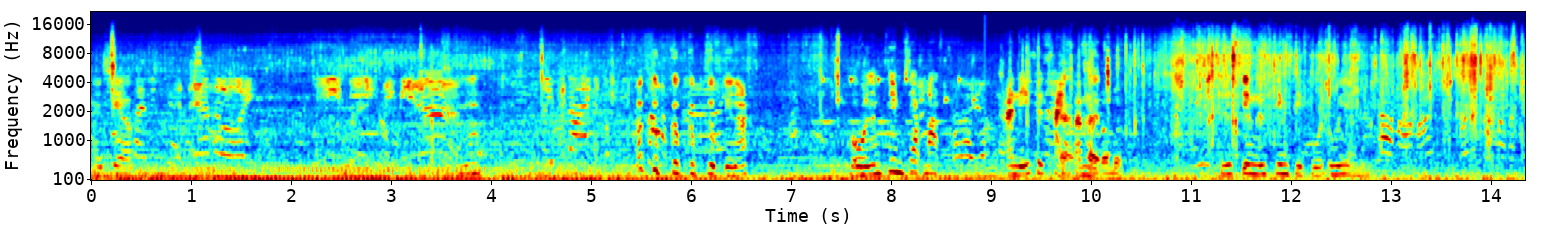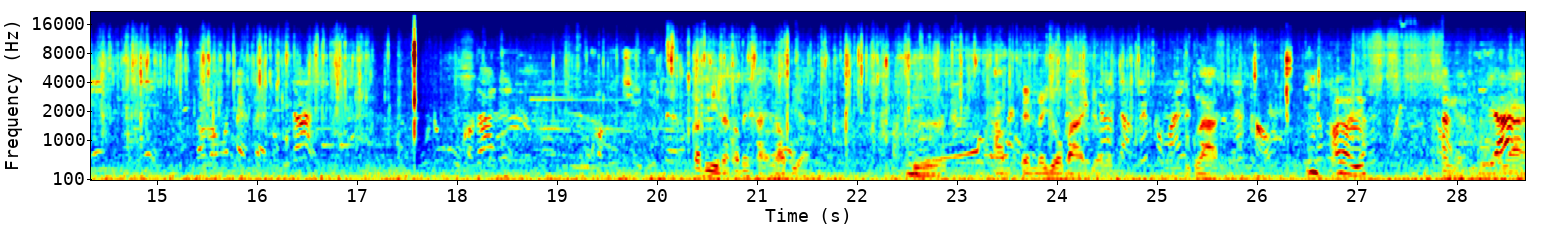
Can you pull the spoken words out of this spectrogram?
ไอเชียวอืมก็กรึบกรึบกรึบกรึบอยู่นะโอ้น้ำจิ้มแซ่บมาก อันนี้คือไข่ปลาหมึไข่กปลาหมึกนี่จิ้มน้ำจิ้มซีฟู้ดอุ้ยอย่างนะก็ดีนะเขาไม่ขายเหล้าเบียร์คือ ทำเป็นนโยบายเดียวกันทุกร้านอืมอร่อยเลยใช่ไงหมูย่าง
